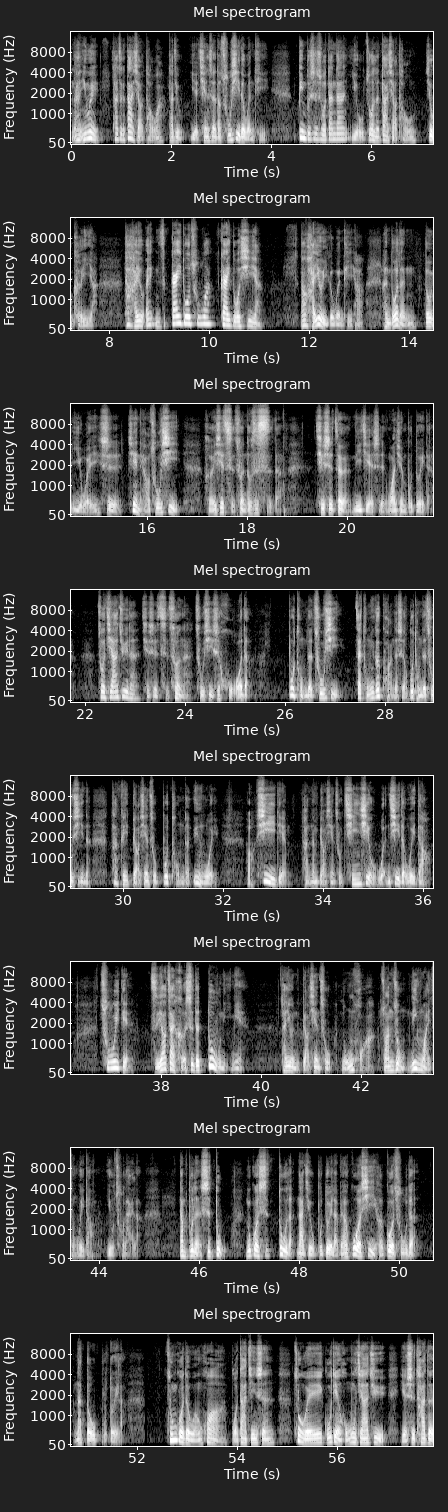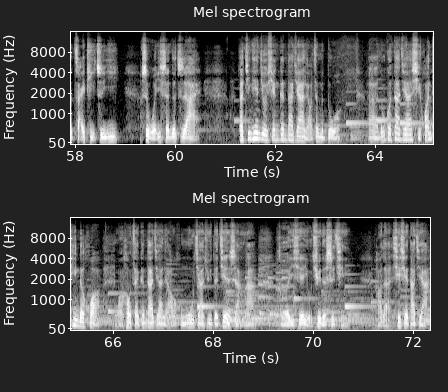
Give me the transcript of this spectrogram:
那因为它这个大小头啊，它就也牵涉到粗细的问题，并不是说单单有做了大小头就可以呀。它还有哎，你是该多粗啊，该多细呀。然后还有一个问题哈，很多人都以为是线条粗细和一些尺寸都是死的，其实这理解是完全不对的。做家具呢，其实尺寸啊粗细是活的，不同的粗细在同一个款的时候，不同的粗细呢，它可以表现出不同的韵味。啊，细一点它能表现出清秀文气的味道，粗一点只要在合适的度里面。它又表现出荣华庄重，另外一种味道又出来了，但不能是度。如果是度了，那就不对了。比方过细和过粗的，那都不对了。中国的文化博大精深，作为古典红木家具，也是它的载体之一，是我一生的挚爱。那今天就先跟大家聊这么多。啊，如果大家喜欢听的话，往后再跟大家聊红木家具的鉴赏啊。和一些有趣的事情。好了，谢谢大家。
